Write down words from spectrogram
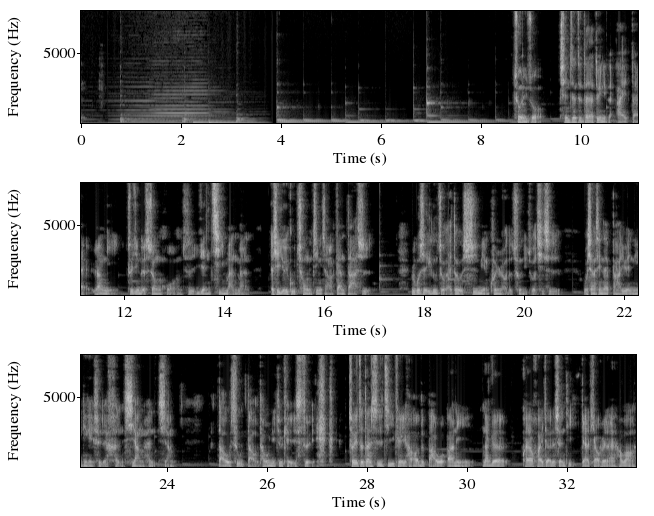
处女座，前阵子大家对你的爱戴，让你最近的生活就是元气满满，而且有一股冲劲想要干大事。如果是一路走来都有失眠困扰的处女座，其实。我相信在八月，你一定可以睡得很香很香，到处倒头你就可以睡。所以这段时机可以好好的把握，把你那个快要坏掉的身体给它调回来，好不好？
